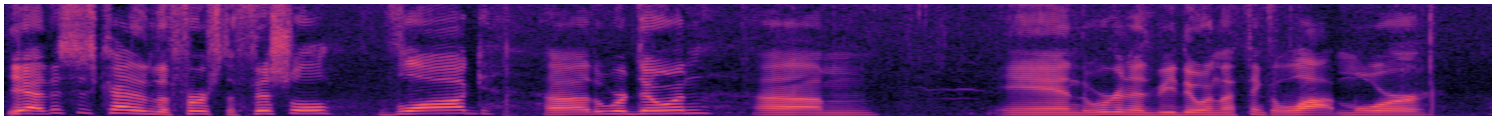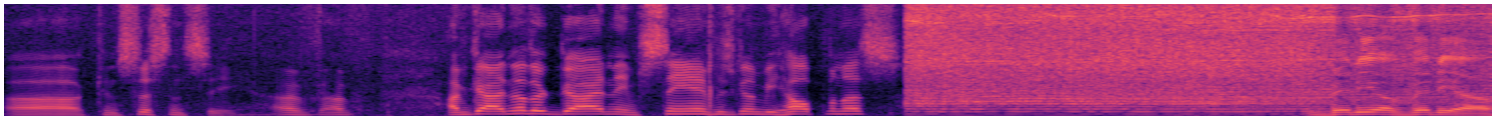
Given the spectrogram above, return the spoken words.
yeah, this is kind of the first official vlog uh, that we're doing. Um, and we're going to be doing, I think, a lot more uh, consistency. I've, I've, I've got another guy named Sam who's going to be helping us. Video, video.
